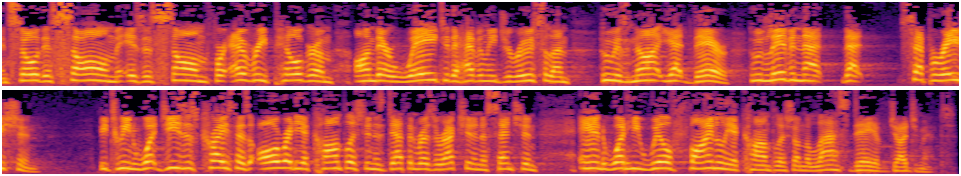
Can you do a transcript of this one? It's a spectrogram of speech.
And so this psalm is a psalm for every pilgrim on their way to the heavenly Jerusalem who is not yet there, who live in that, that separation between what Jesus Christ has already accomplished in his death and resurrection and ascension and what he will finally accomplish on the last day of judgment.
